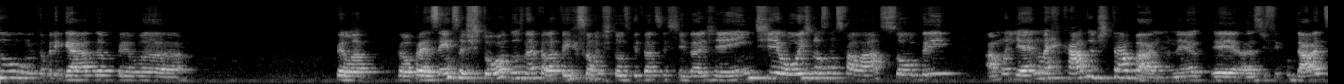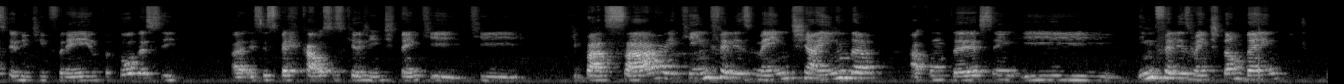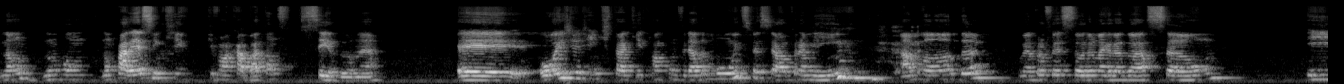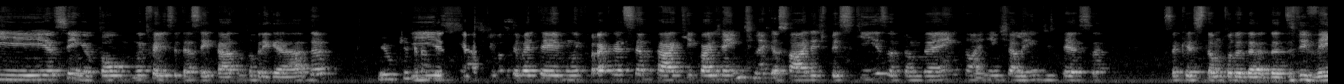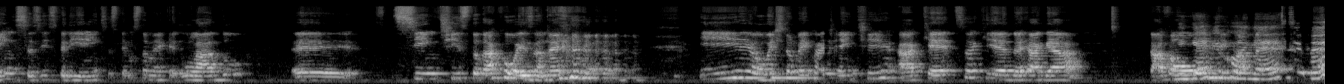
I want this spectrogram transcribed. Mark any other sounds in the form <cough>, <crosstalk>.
assistindo, muito obrigada pela, pela, pela presença de todos, né, pela atenção de todos que estão assistindo a gente. Hoje nós vamos falar sobre a mulher no mercado de trabalho, né, é, as dificuldades que a gente enfrenta, todo esse esses percalços que a gente tem que, que, que passar e que infelizmente ainda acontecem e infelizmente também não, não, não parecem que, que vão acabar tão cedo, né? É, hoje a gente está aqui com uma convidada muito especial para mim, <laughs> Amanda, minha professora na graduação. E, assim, eu estou muito feliz de ter aceitado, muito obrigada. Eu que agradeço. E assim, acho que você vai ter muito para acrescentar aqui com a gente, né? Que é a sua área de pesquisa também. Então, a gente, além de ter essa, essa questão toda da, das vivências e experiências, temos também o lado é, cientista da coisa, né? <laughs> e hoje também com a gente a Ketsa, que é do RH. Tava Ninguém ontem, me conhece, né?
